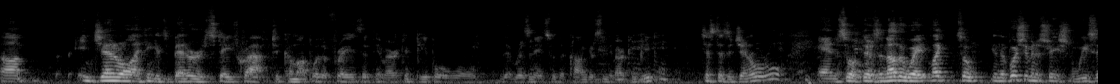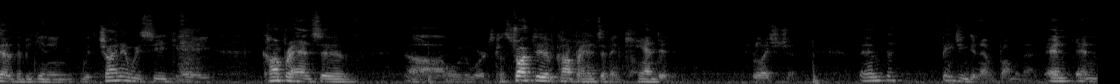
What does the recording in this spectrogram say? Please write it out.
Um, in general, I think it's better statecraft to come up with a phrase that the American people will that resonates with the Congress and the American people, just as a general rule. And so, if there's another way, like so, in the Bush administration, we said at the beginning, with China, we seek a comprehensive, uh, what were the words? Constructive, comprehensive, and candid relationship. And the, Beijing didn't have a problem with that. And and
